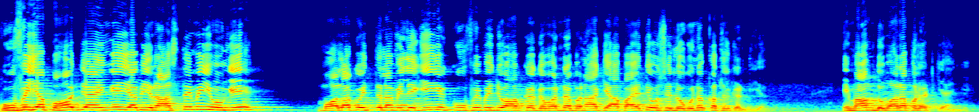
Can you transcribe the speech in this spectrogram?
कोफे या पहुँच जाएँगे या भी रास्ते में ही होंगे, मौला को इत्तला मिलेगी कि कोफे में जो आपका गवर्नर बना के आप आए थे, उसे लोगों ने कत्ल कर दिया। इमाम दोबारा पलट के आएँगे।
